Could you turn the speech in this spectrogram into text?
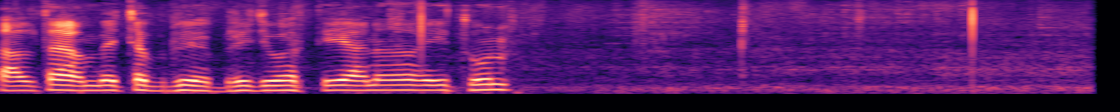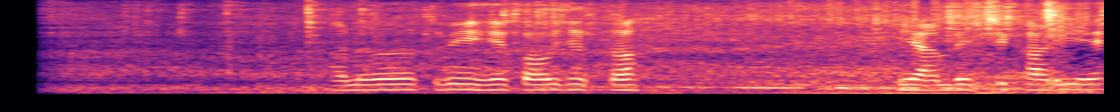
चालतंय आंब्याच्या ब्रि ब्रिजवरती आणि इथून आणि तुम्ही हे पाहू शकता ही आंब्याची खाडी आहे.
